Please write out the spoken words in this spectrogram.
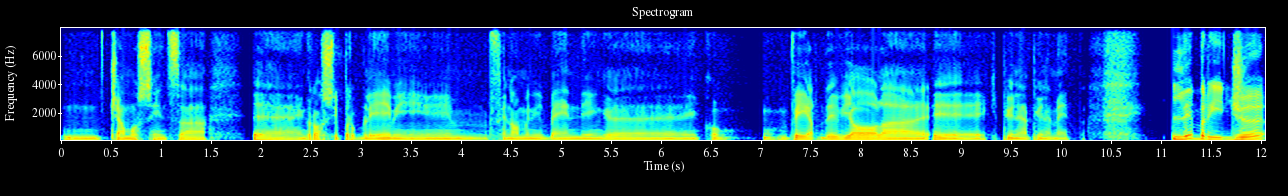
mh, diciamo senza eh, grossi problemi, fenomeni di bending, eh, con, verde, viola e chi più ne ha più ne metta. Le bridge,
